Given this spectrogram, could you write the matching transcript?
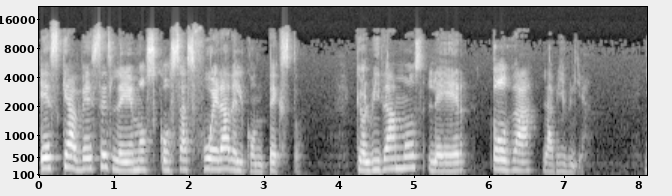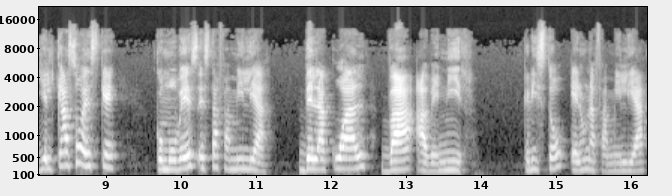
es que a veces leemos cosas fuera del contexto, que olvidamos leer toda la Biblia. Y el caso es que, como ves, esta familia de la cual va a venir Cristo era una familia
